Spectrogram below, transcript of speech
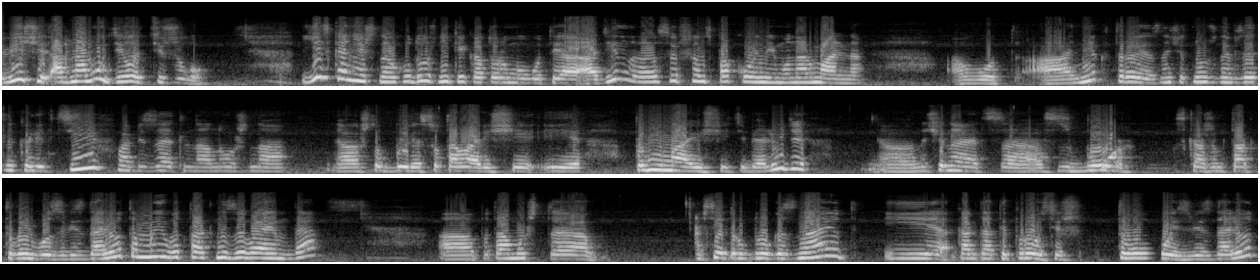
вещи одному делать тяжело. Есть, конечно, художники, которые могут и один э, совершенно спокойно, ему нормально. Вот. А некоторые, значит, нужно обязательно коллектив, обязательно нужно, э, чтобы были сотоварищи и понимающие тебя люди. Э, начинается сбор, скажем так, твоего звездолета, мы его так называем, да, а, потому что все друг друга знают, и когда ты просишь твой звездолет,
